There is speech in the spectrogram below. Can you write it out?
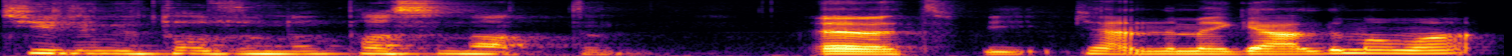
kirini, tozunu, pasını attın. Evet bir kendime geldim ama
